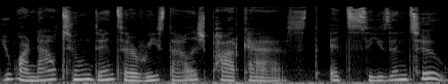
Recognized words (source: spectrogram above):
You are now tuned in to the Restylish Podcast. It's season two.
